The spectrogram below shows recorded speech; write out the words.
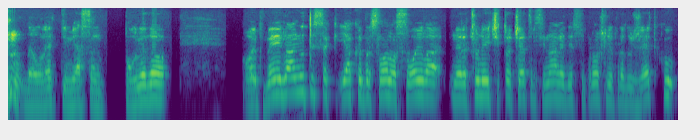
da uletim. Ja sam pogledao. Ovaj, po meni je glavni utisak, jako je Barcelona osvojila, ne računajući to četvrt finale gde su prošli u produžetku,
